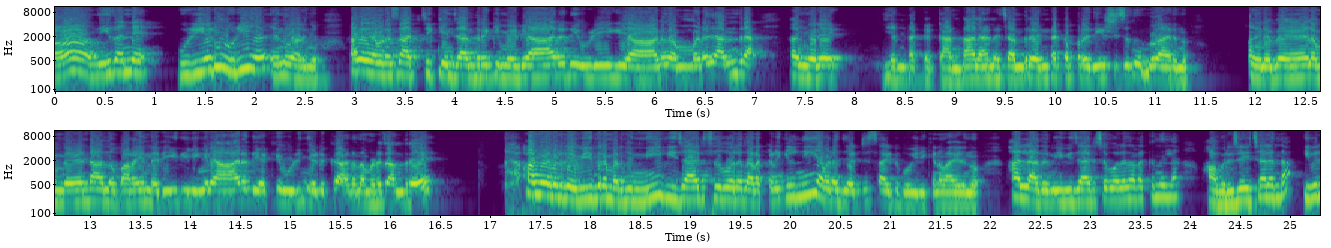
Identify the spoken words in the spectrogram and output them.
ആ നീ തന്നെ. ഉഴിയടി ഉഴിയ എന്ന് പറഞ്ഞു. അതെ നമ്മുടെ സച്ചിക്കും ചന്ദ്രയ്ക്കും വേണ്ടി ആരതി ഒഴിയുകയാണ് നമ്മുടെ ചന്ദ്ര. അങ്ങനെ എന്തൊക്കെ കണ്ടാലാണ് ചന്ദ്രൻ എന്തൊക്കെ പ്രതീക്ഷിച്ചു നിന്നതായിരുന്നു. അങ്ങനെ വേണം വേണ്ട എന്ന് പറയുന്ന രീതിയിൽ ഇങ്ങനെ ആരതിയൊക്കെ ഒഴിഞ്ഞെടുക്കുകയാണ് നമ്മുടെ ചന്ദ്രയെ അങ്ങനെ നമ്മുടെ രവീന്ദ്രൻ പറഞ്ഞു നീ വിചാരിച്ചതുപോലെ നടക്കണമെങ്കിൽ നീ അവിടെ ജഡ്ജസ് ആയിട്ട് പോയിരിക്കണമായിരുന്നു. അല്ലാതെ നീ വിചാരിച്ച പോലെ നടക്കുന്നില്ല. അവർ ജയിച്ചാൽ എന്താ? ഇവർ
